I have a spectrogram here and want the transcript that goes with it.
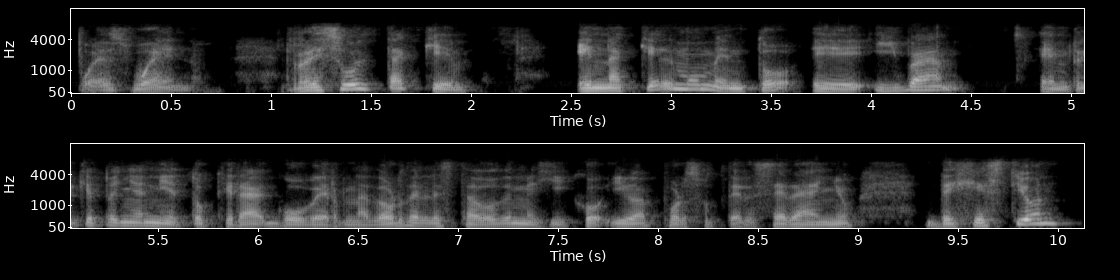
Pues bueno, resulta que en aquel momento eh, iba Enrique Peña Nieto, que era gobernador del Estado de México, iba por su tercer año de gestión.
